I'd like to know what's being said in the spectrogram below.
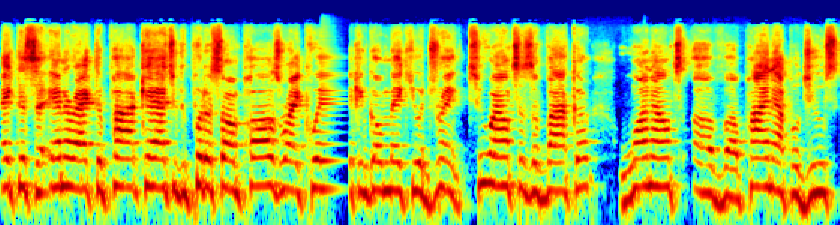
make this an interactive podcast, you can put us on pause right quick and go make you a drink. Two ounces of vodka, one ounce of uh, pineapple juice,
